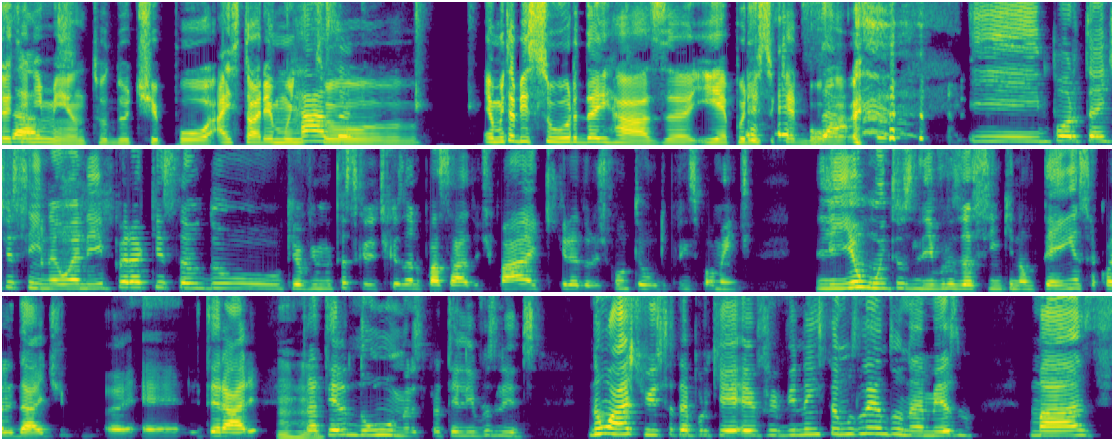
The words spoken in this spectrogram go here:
entretenimento, do tipo, a história é muito. Rasa. É muito absurda e rasa, e é por isso que é boa. E importante, assim, não é nem pela questão do. que eu vi muitas críticas ano passado, tipo, ai, que criadores de conteúdo, principalmente. Liam muitos livros, assim, que não têm essa qualidade é, é, literária, Uhum. pra ter números, pra ter livros lidos. Não acho isso, até porque eu e Fevi nem estamos lendo, não é mesmo? Mas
